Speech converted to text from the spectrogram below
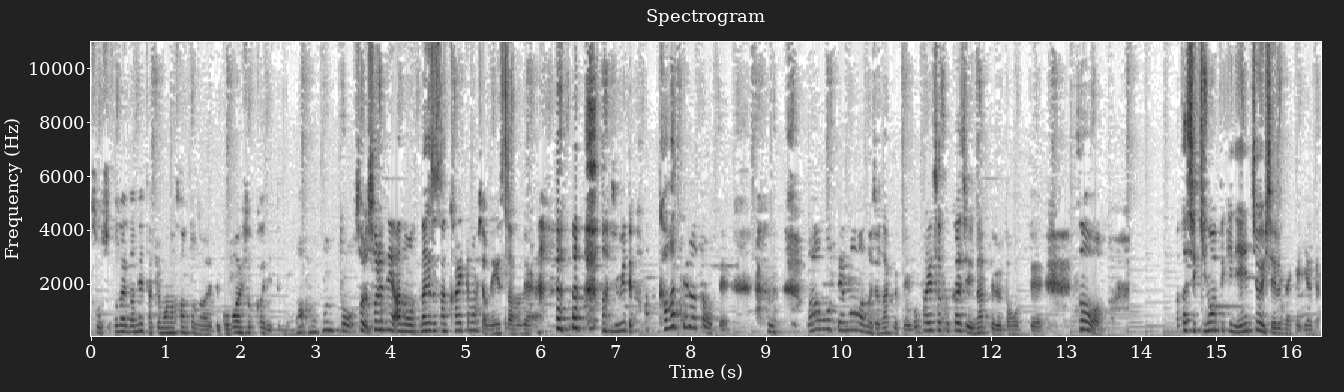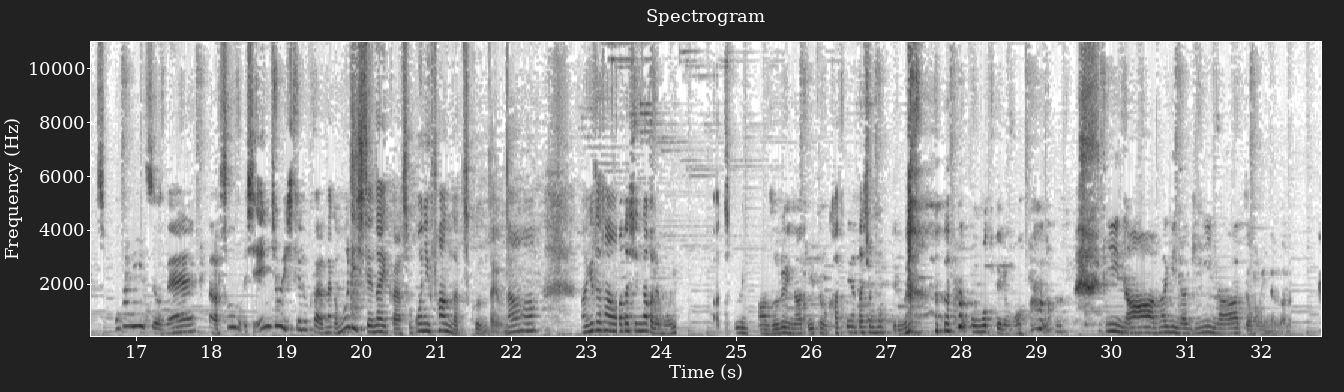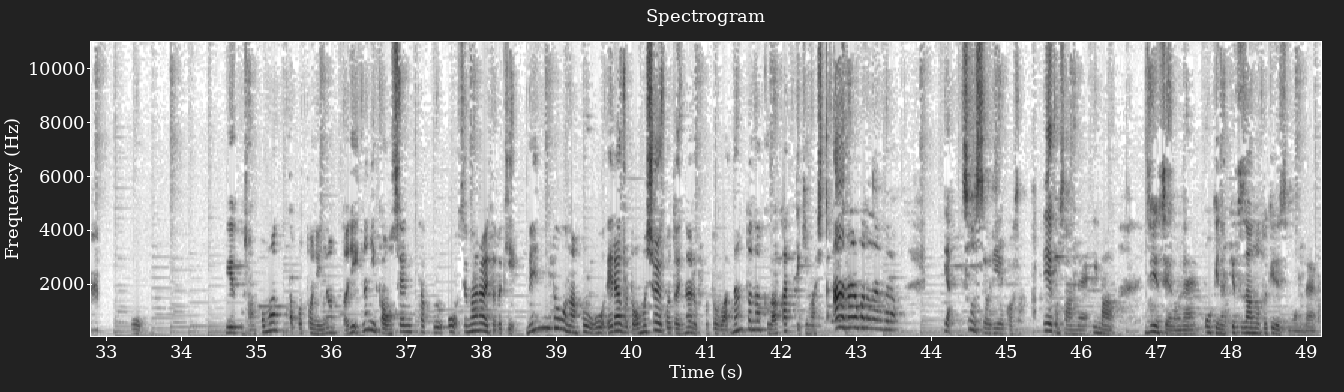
そうそう、この間ね、竹物さんとのあれで5倍速家事っても、ま、もう本当、それ、それね、あの、なぎささん書いてましたよね、インスタのね。私見て、あ、変わってると思って。ワンオテママのじゃなくて5倍速家事になってると思って。そう。私基本的にエンジョイしてるんだけど、いや、そこがいいですよね。だからそう、エンジョイしてるから、なんか無理してないからそこにファンがつくんだよな。なぎささんは私の中でもあ、ずるいな、ずるいなっていつも勝手に私思ってる。思ってるもん。いいなぁ、なぎなぎいいなぁって思いながら。おゆうこさん、困ったことになったり、何かを選択を迫られたとき、面倒な方を選ぶと面白いことになることは、なんとなく分かってきました。あ、なるほど、なるほど。いや、そうですよ、りえこさん。りえこさんね、今、人生のね、大きな決断の時ですもんね。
